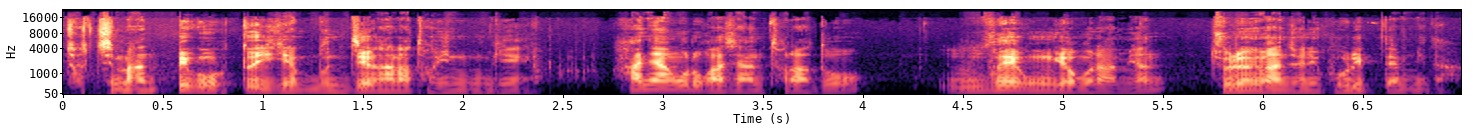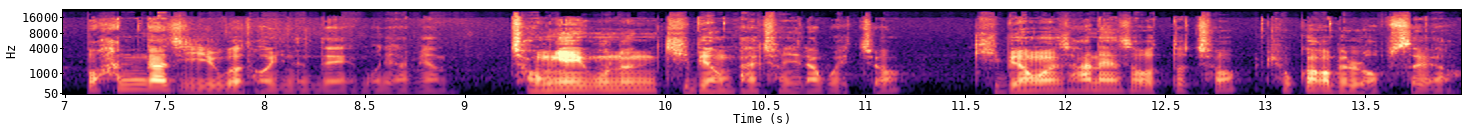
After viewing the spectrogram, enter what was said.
졌지만 그리고 또 이게 문제가 하나 더 있는 게 한양으로 가지 않더라도 우회 공격을 하면 조령이 완전히 고립됩니다. 또 한 가지 이유가 더 있는데 뭐냐면 정예군은 기병 8천이라고 했죠. 기병은 산에서 어떻죠? 효과가 별로 없어요.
